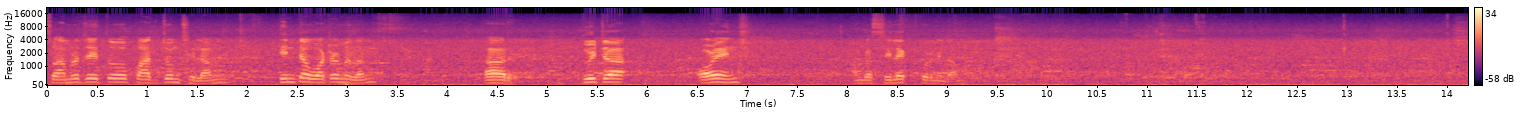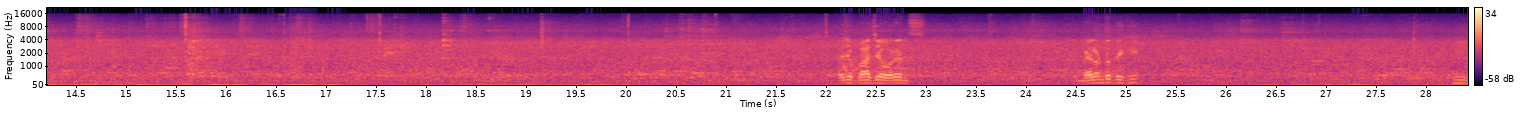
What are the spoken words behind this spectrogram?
সো আমরা যেহেতু পাঁচজন ছিলাম, তিনটা ওয়াটারমেলন আর দুইটা অরেঞ্জ আমরা সিলেক্ট করে নিলাম। যে বাজে অরেঞ্জ মেলনটা দেখি। হুম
